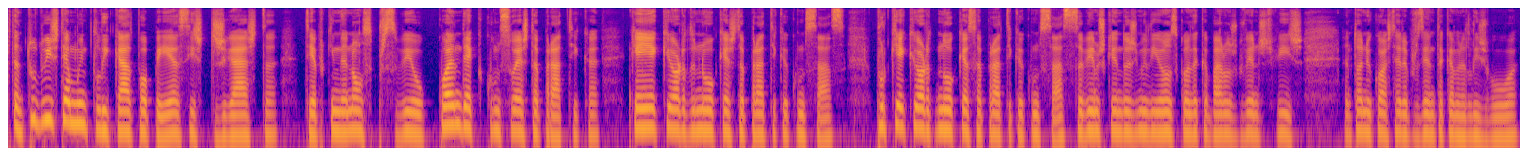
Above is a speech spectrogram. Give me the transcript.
Portanto, tudo isto é muito delicado para o PS, isto desgasta, até porque ainda não se percebeu quando é que começou esta prática, quem é que ordenou que esta prática começasse, porque é que ordenou que essa prática começasse. Sabemos que em 2011, quando acabaram os governos civis, António Costa era Presidente da Câmara de Lisboa.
